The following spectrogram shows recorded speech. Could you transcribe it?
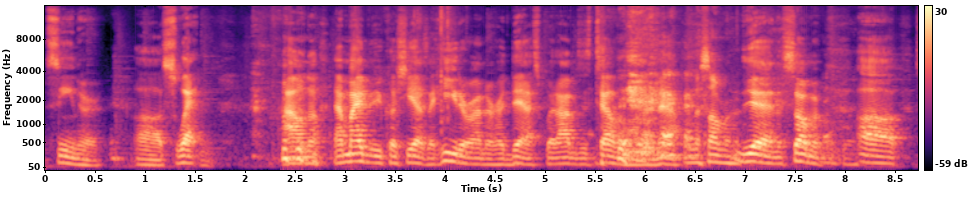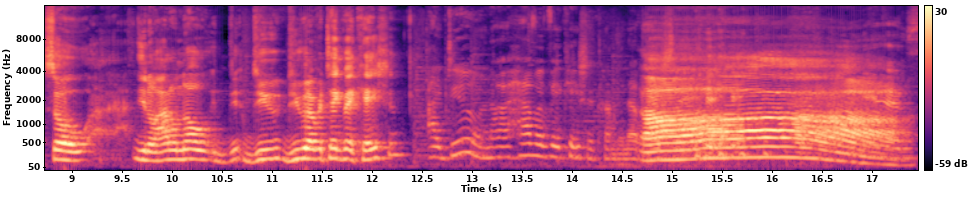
seen her uh, sweating. I don't know. That might be because she has a heater under her desk, but I'm just telling you right now. In the summer. Yeah, in the summer. Uh, so, you know, I don't know. Do, do you do you ever take vacation? I do, and I have a vacation coming up. Ah. yes,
